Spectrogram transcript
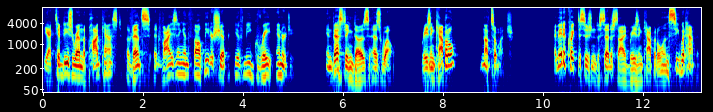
The activities around the podcast, events, advising, and thought leadership give me great energy. Investing does as well. Raising capital? Not so much. I made a quick decision to set aside raising capital and see what happened.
